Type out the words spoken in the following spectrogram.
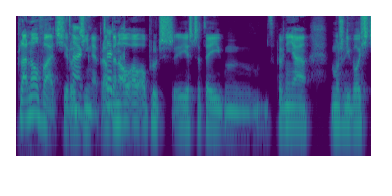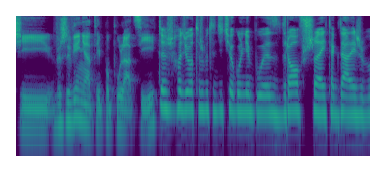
planować tak, rodzinę, prawda? Tak. No, o, oprócz jeszcze tej mm, zapewnienia możliwości wyżywienia tej populacji. Też chodziło o to, żeby te dzieci ogólnie były zdrowsze i tak dalej, żeby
